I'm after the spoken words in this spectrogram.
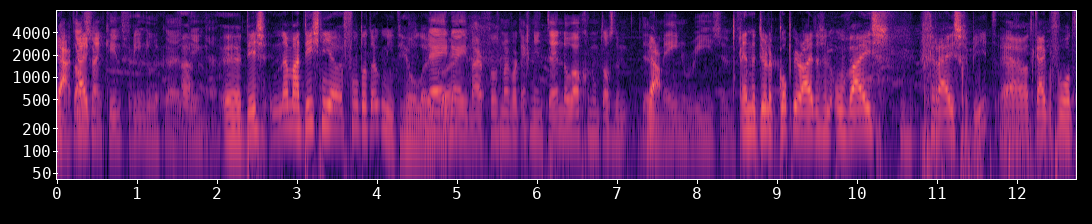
Ja, dat kijk, zijn kindvriendelijke Eh, dingen. Dis nou, maar Disney eh, vond dat ook niet heel leuk nee, hoor. nee, maar volgens mij wordt echt Nintendo wel genoemd als de, de Ja. main reason. En natuurlijk copyright is een onwijs grijs gebied. Ja. Eh, want kijk bijvoorbeeld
